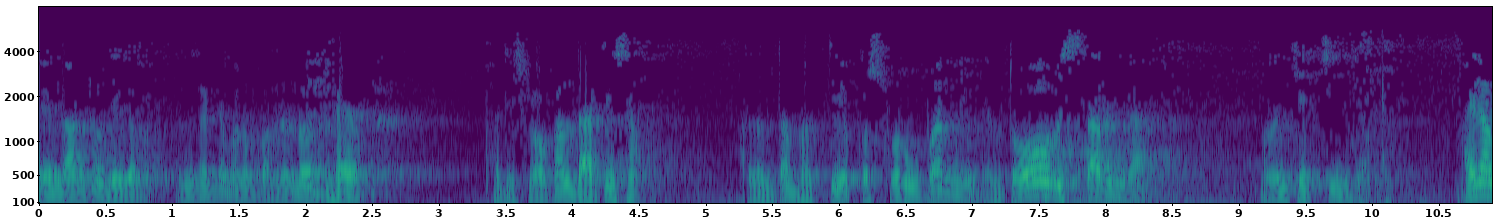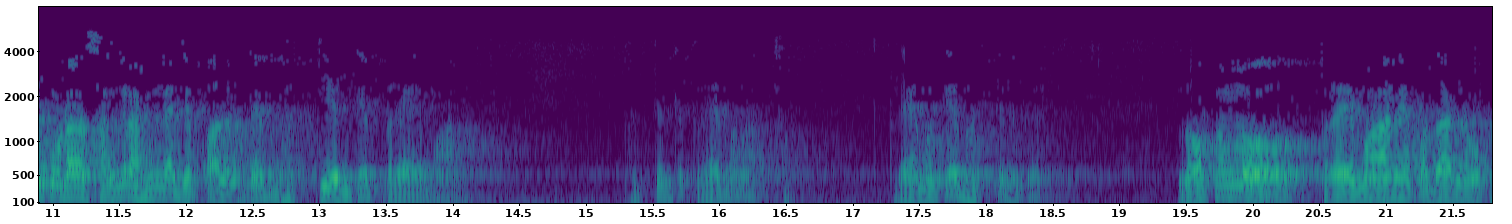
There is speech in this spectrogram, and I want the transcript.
నేను దాంట్లో దిగను. ఎందుకంటే మనం పన్నెండో అధ్యాయం పది శ్లోకాలు దాటేశాం. అదంతా భక్తి యొక్క స్వరూపాన్ని ఎంతో విస్తారంగా మనం చర్చించాం. అయినా కూడా సంగ్రహంగా చెప్పాలంటే భక్తి అంటే ప్రేమ. భక్తి అంటే ప్రేమ అర్థం. ప్రేమకే భక్తి అని పేరు. లోకంలో ప్రేమ అనే పదాన్ని ఒక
